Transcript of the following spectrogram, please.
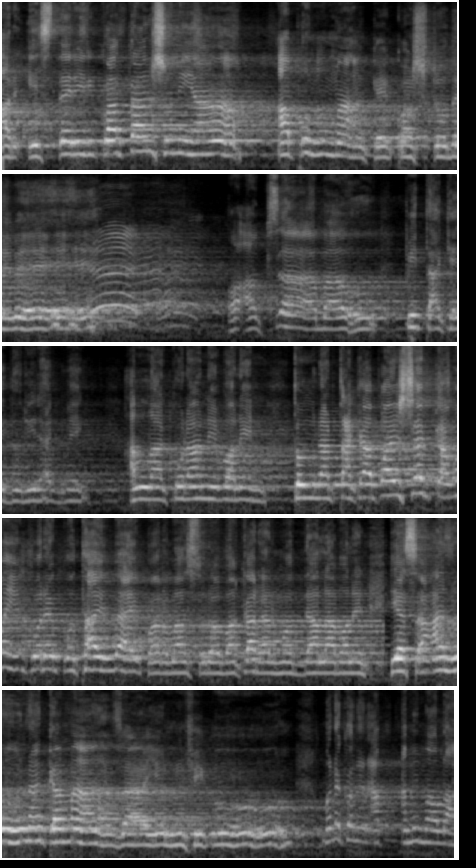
আর স্ত্রীর কথা শুনিয়া আপন মাকে কষ্ট দেবে। বাহু পিতাকে দূরে রাখবে। আল্লাহ কোরআনে বলেন, তোমরা টাকা পয়সা কামাই করে কোথায় ব্যয় করবা? সূরা বাকারার মধ্যে আল্লাহ বলেন, ইয়াসআলুনাকা মাযা ইউনফিকুন। মনে করেন আমি মাওলা,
